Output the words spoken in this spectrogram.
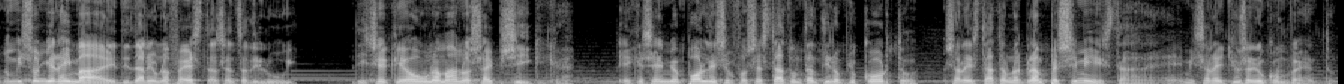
Non mi sognerei mai di dare una festa senza di lui. Dice che ho una mano assai psichica e che se il mio pollice fosse stato un tantino più corto sarei stata una gran pessimista e mi sarei chiusa in un convento.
